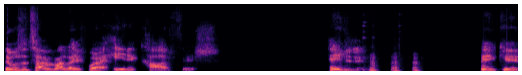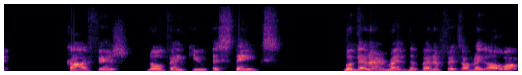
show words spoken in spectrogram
there was a time in my life where I hated codfish. Hated it. Make it codfish. No, thank you. It stinks. But then I read the benefits. I'm like, oh well,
